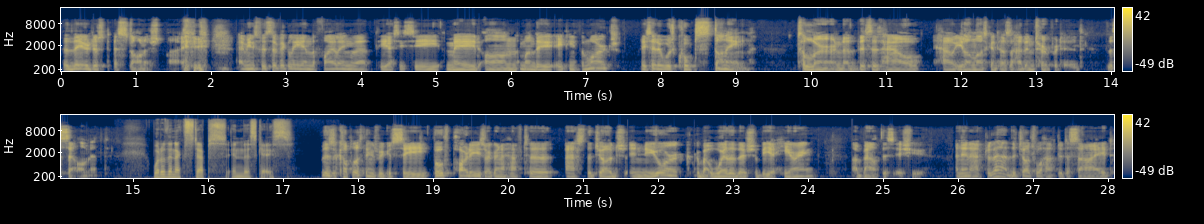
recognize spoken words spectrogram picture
They are just astonished by. I mean, specifically in the filing that the SEC made on Monday, 18th of March, they said it was, quote, stunning to learn that this is how how Elon Musk and Tesla had interpreted the settlement. What are the next steps in this case? There's a couple of things we could see. Both parties are going to have to ask the judge in New York about whether there should be a hearing about this issue. And then after that, the judge will have to decide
